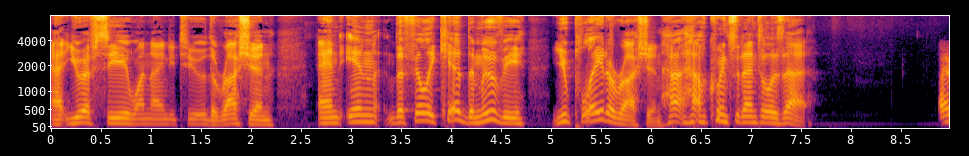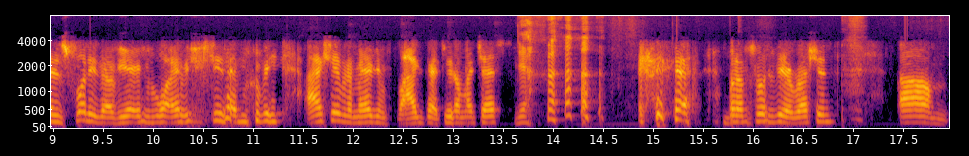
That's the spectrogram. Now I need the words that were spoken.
at UFC 192, the Russian, and in the Philly Kid, the movie, you played a Russian. How, how coincidental is that? and it's funny though. If you if you see that movie, I actually have an American flag tattooed on my chest. Yeah. but I'm supposed to be a Russian. Um,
